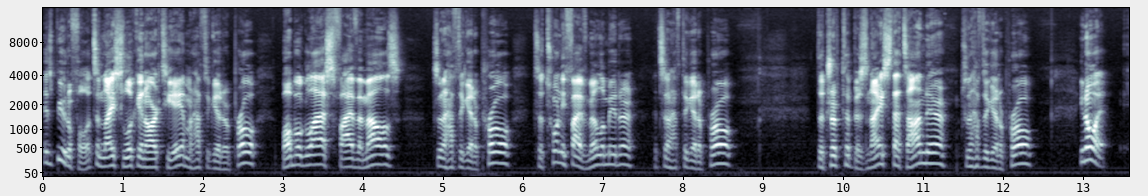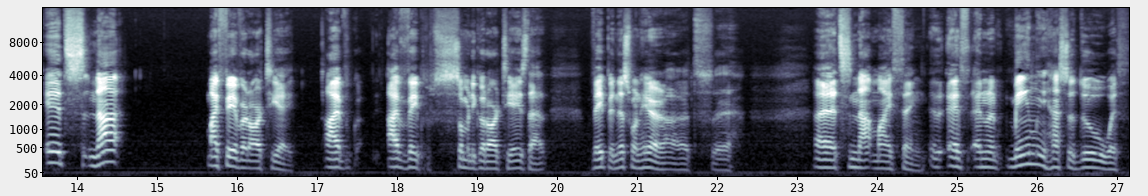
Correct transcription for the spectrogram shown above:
it's beautiful. It's a nice looking RTA. I'm gonna have to get a Pro. Bubble glass, 5 mLs. It's gonna have to get a Pro. It's a 25 millimeter. It's gonna have to get a Pro. The drip tip is nice. That's on there. It's gonna have to get a Pro. You know what? It's not my favorite RTA. I've I've vaped so many good RTAs that vaping this one here, uh, it's uh, it's not my thing. It, and it mainly has to do with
